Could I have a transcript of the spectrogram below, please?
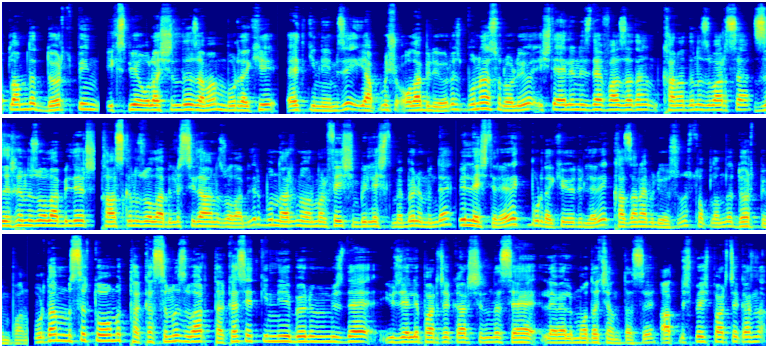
Toplamda 4000 XP'ye ulaşıldığı zaman buradaki etkinliğimizi yapmış olabiliyoruz. Bu nasıl oluyor? İşte elinizde fazladan kanadınız varsa zırhınız olabilir, kaskınız olabilir, silahınız olabilir. Bunları normal fashion birleştirme bölümünde birleştirerek buradaki ödülleri kazanabiliyorsunuz. Toplamda 4000 puan. Buradan mısır tohumu takasımız var. Takas etkinliği bölümümüzde 150 parça karşılığında S level moda çantası, 65 parça karşılığında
